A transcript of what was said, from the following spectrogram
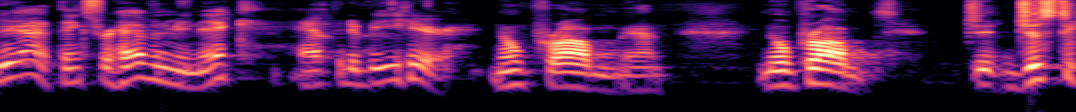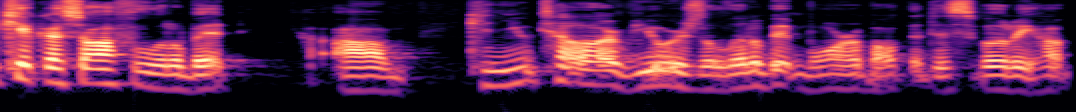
Yeah, thanks for having me, Nick. Happy to be here. No problem, man. No problem. J- just to kick us off a little bit, um, can you tell our viewers a little bit more about the Disability Hub?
